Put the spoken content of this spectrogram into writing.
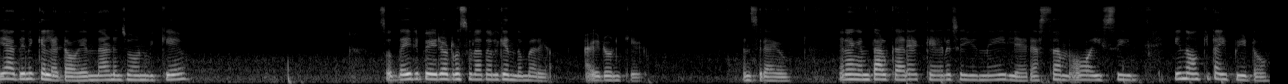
ഈ അതിനൊക്കെയല്ല കേട്ടോ എന്താണ് ജോൺ വിക്കെ? സ്വന്തമായിട്ട് പേരും അഡ്രസ്സും ഇല്ലാത്തവർക്ക് എന്തും പറയാം. ഐ ഡോണ്ട് കെയർ മനസ്സിലായോ? ഞാൻ അങ്ങനത്തെ ആൾക്കാരെ കെയർ ചെയ്യുന്നേ ഇല്ല. രസം. ഓ ഐ സി ഈ നോക്കി ടൈപ്പ് ചെയ്യട്ടോ.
